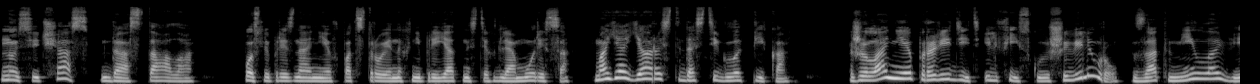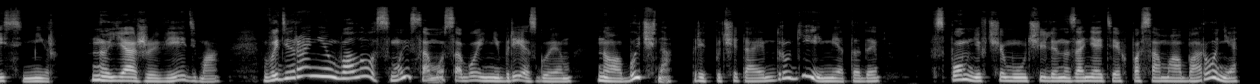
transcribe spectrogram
но сейчас достала». После признания в подстроенных неприятностях для Мориса моя ярость достигла пика. Желание проредить эльфийскую шевелюру затмило весь мир. Но я же ведьма. Выдиранием волос мы, само собой, не брезгуем, но обычно предпочитаем другие методы. Вспомнив, чему учили на занятиях по самообороне,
